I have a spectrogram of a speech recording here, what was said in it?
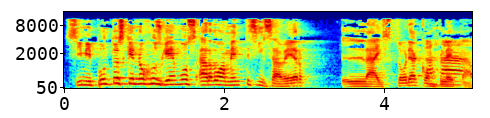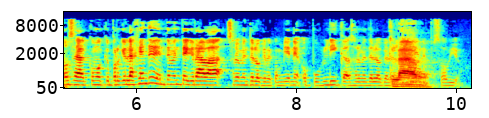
Sí, mi punto es que no juzguemos arduamente sin saber la historia completa. o sea, como que porque la gente evidentemente graba solamente lo que le conviene o publica solamente lo que le conviene, pues obvio.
